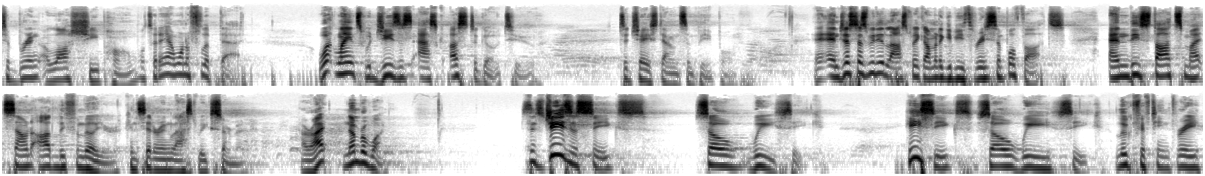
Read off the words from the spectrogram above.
to bring a lost sheep home? Well, today I want to flip that. What lengths would Jesus ask us to go to to chase down some people? And just as we did last week, I'm going to give you three simple thoughts. And these thoughts might sound oddly familiar considering last week's sermon. All right? Number one, since Jesus seeks, so we seek. He seeks, so we seek. Luke 15, 3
